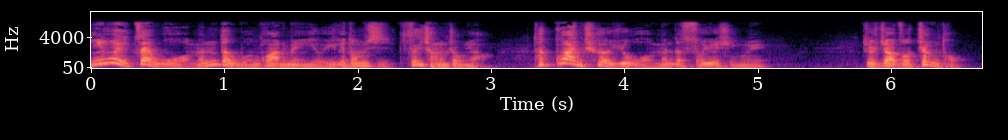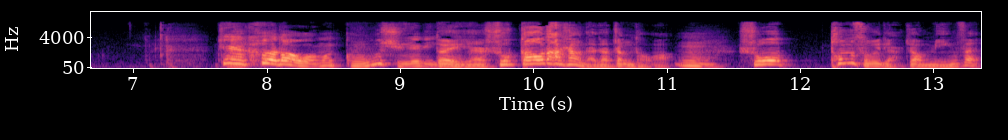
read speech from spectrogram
因为在我们的文化里面有一个东西非常重要，它贯彻于我们的所有行为，就叫做正统。这是刻到我们骨血里。对，，也说高大上点叫正统啊，嗯，说通俗一点叫名分。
